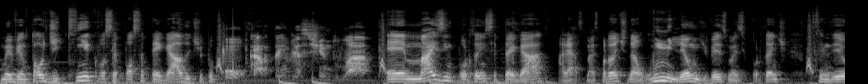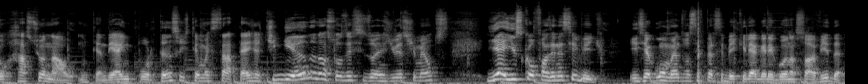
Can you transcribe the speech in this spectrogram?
uma eventual diquinha que você possa pegar do tipo, pô, o cara tá investindo lá. É mais importante você pegar, aliás, mais importante não, um milhão de vezes mais importante, entender o racional, entender a importância de ter uma estratégia te guiando nas suas decisões de investimentos. E é isso que eu vou fazer nesse vídeo. E se em algum momento você perceber que ele agregou na sua vida,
